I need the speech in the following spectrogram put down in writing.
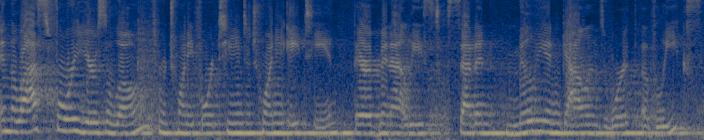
in the last four years alone, from 2014 to 2018, there have been at least 7 million gallons worth of leaks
